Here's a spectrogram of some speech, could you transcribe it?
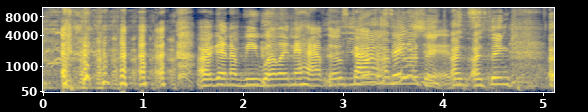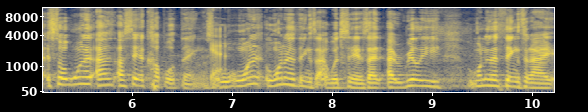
are going to be willing to have those conversations? Yeah, I mean, I think, I, I think uh, so. One, I'll, I'll say a couple of things. Yeah. One, one of the things I would say is I, I really, one of the things that I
